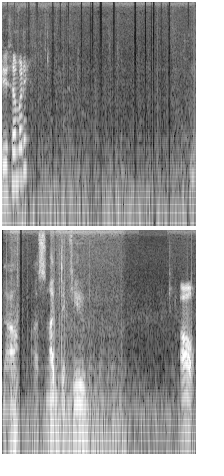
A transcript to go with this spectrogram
See somebody? No, I sniped the cube. Oh.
